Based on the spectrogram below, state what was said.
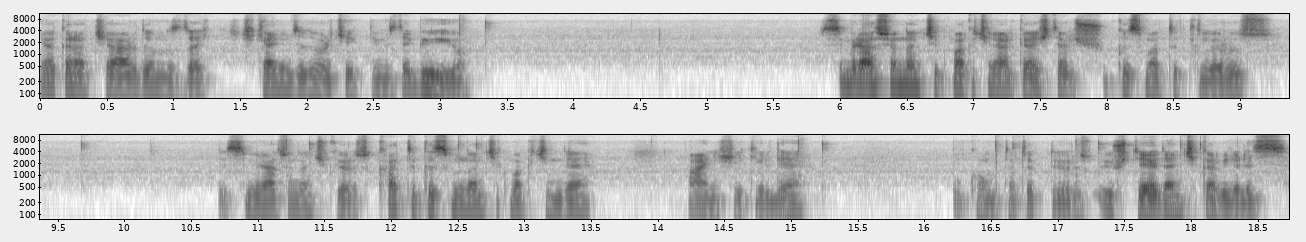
Yakına çağırdığımızda kendimize doğru çektiğimizde büyüyor. Simülasyondan çıkmak için arkadaşlar şu kısma tıklıyoruz. Ve simülasyondan çıkıyoruz. Katı kısmından çıkmak için de aynı şekilde bu komuta tıklıyoruz. 3D'den çıkabiliriz.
